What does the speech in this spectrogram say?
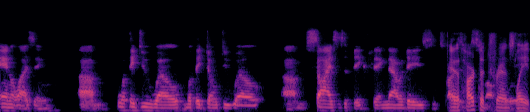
analyzing um, what they do well what they don't do well um, size is a big thing nowadays it's and it's hard to small goalie. translate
